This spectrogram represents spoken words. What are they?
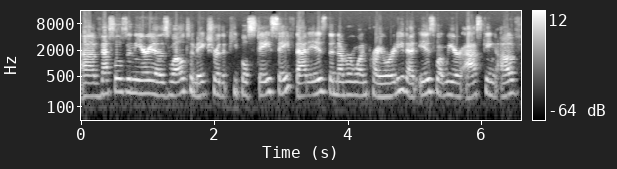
uh, vessels in the area as well to make sure that people stay safe. That is the number one priority. That is what we are asking of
